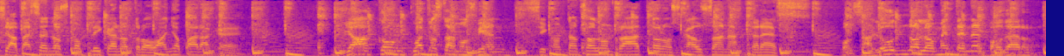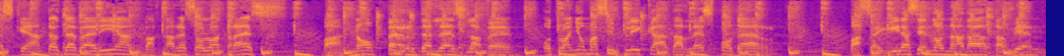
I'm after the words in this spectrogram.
Si a veces nos complican otro año, ¿para qué? Ya con cuatro estamos bien. Si con tan solo un rato nos causan estrés. Por salud no lo meten el poder. Es que antes deberían bajarle solo a tres. Pa' no perderles la fe. Otro año más implica darles poder. Pa' seguir haciendo nada también.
